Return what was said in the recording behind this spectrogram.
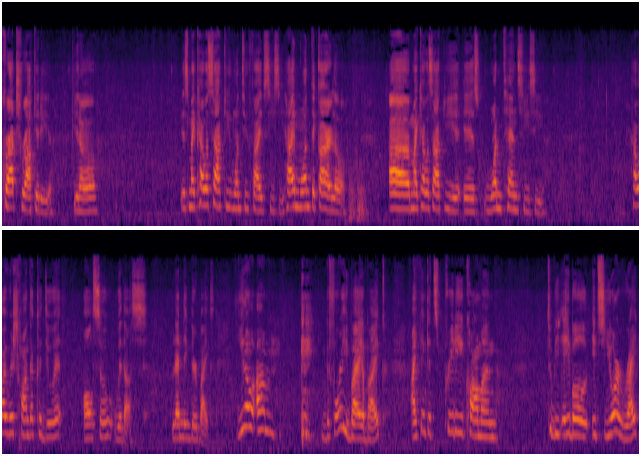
crotch rockety, you know. It's my Kawasaki 125cc. Hi, Monte Carlo. Uh, my Kawasaki is 110cc. how I wish Honda could do it also with us, lending their bikes. You know, um, before you buy a bike, I think it's pretty common to be able, it's your right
